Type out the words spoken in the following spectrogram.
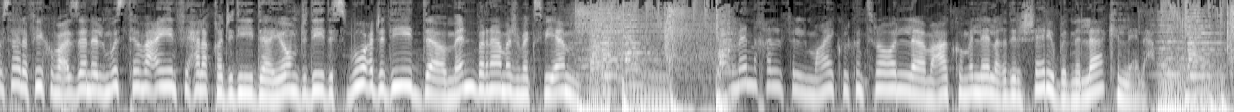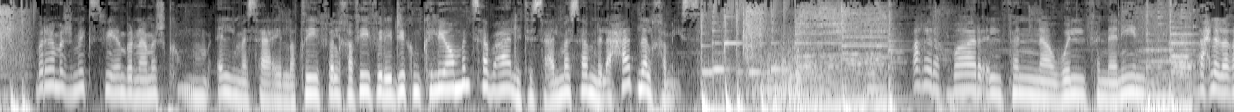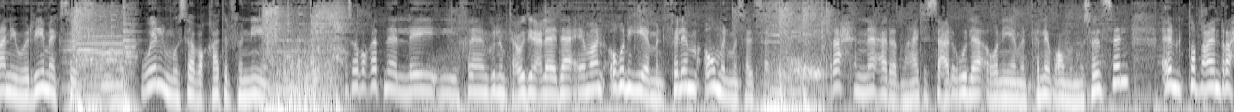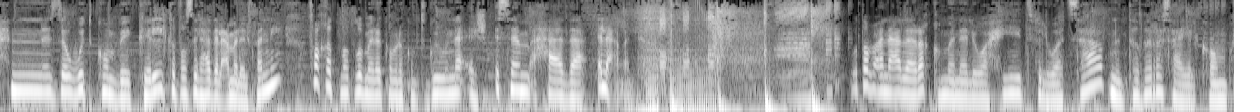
وسهلا فيكم أعزائنا المستمعين في حلقة جديدة يوم جديد أسبوع جديد من برنامج Mix PM. من خلف ال mic وال control معاكم الليلة غدير الشهري وبإذن الله كل ليلة. برنامج Mix PM برنامجكم المسائي اللطيف الخفيف اللي يجيكم كل يوم من سبعة لتسعة المساء من الأحد للخميس. آخر أخبار الفن والفنانين أحلى الأغاني وال remixes والمسابقات الفنية. مسابقتنا اللي خلينا نقول متعودين عليها دائما أغنية من فيلم أو من مسلسل. راح نعرض نهاية الساعة الأولى أغنية من فيلم أو من مسلسل. طبعا راح نزودكم بكل تفاصيل هذا العمل الفني. فقط مطلوب منكم أنكم تقولوا لنا إيش اسم هذا العمل. وطبعا على رقمنا الوحيد في الواتساب ننتظر رسائلكم.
